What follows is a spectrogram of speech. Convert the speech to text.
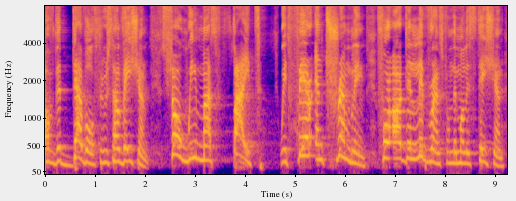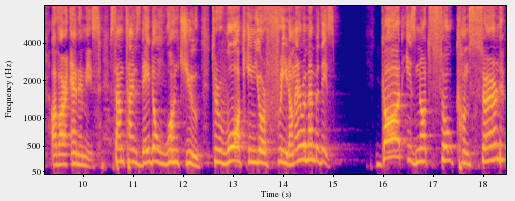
of the devil through salvation, so we must fight with fear and trembling for our deliverance from the molestation of our enemies. Sometimes they don't want you to walk in your freedom. And remember this, God is not so concerned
